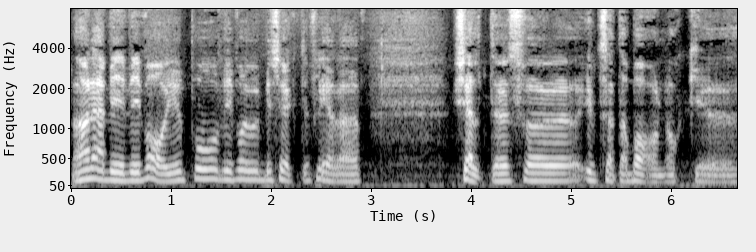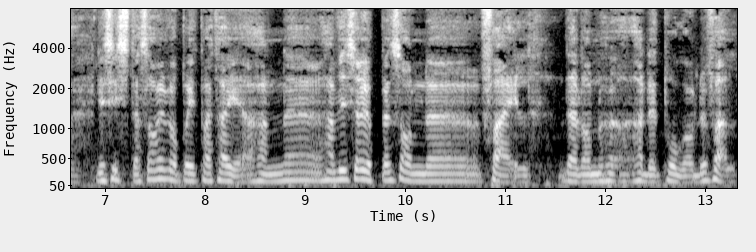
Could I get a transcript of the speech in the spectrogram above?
Ja nej, vi, vi var ju på, vi var ju besökte flera shelters för utsatta barn och eh, det sista som vi var på i Pattaya, han, eh, han visade upp en sån eh, file där de hade ett pågående fall.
